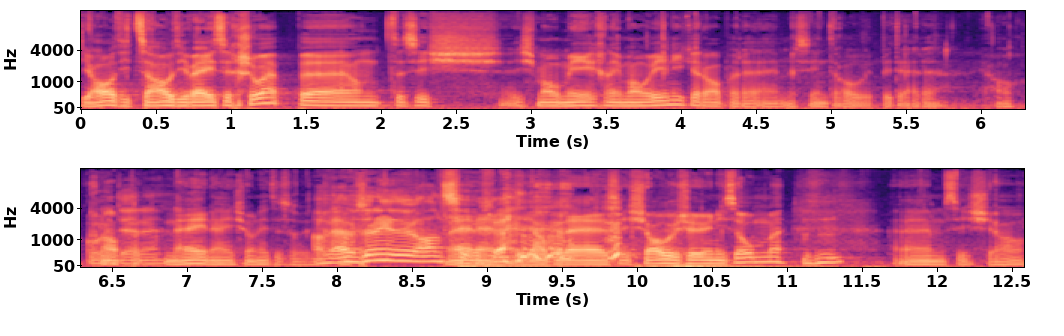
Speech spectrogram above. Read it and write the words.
ja die Zahl die weiss ich schon etwa. Und das ist, ist mal mehr, ein mal weniger. Aber äh, wir sind auch bei dieser... Ja, knapp, Nein, nein, schon nicht so. Aber also nicht ganz Nein, sicher. nein, nein, aber äh, es ist auch eine schöne Summe. Mhm. Ähm, es ist ja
